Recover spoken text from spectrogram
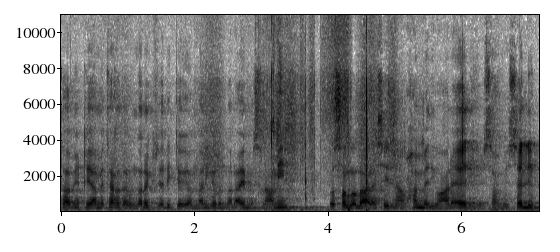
tabi'in kıyamete kadar onlara güzellikle uyanların yolundan ayırmasın. Amin. Ve sallallahu ala seyyidina Muhammed ve ala alihi ve sahbihi sellim.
